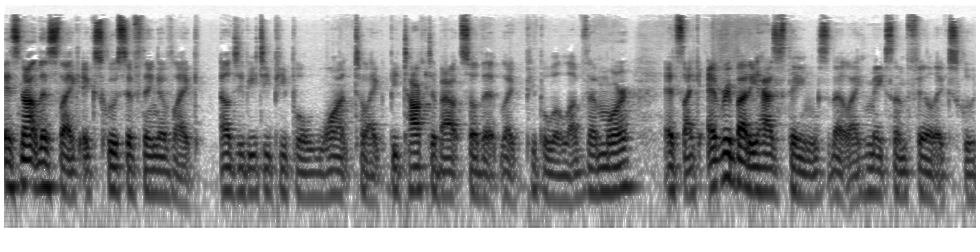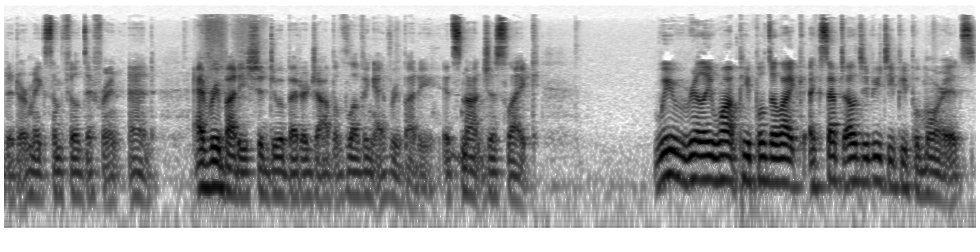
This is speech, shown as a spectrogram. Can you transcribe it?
it's not this like exclusive thing of like lgbt people want to like be talked about so that like people will love them more. It's like everybody has things that like makes them feel excluded or makes them feel different and everybody should do a better job of loving everybody. It's not just like we really want people to like accept lgbt people more it's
